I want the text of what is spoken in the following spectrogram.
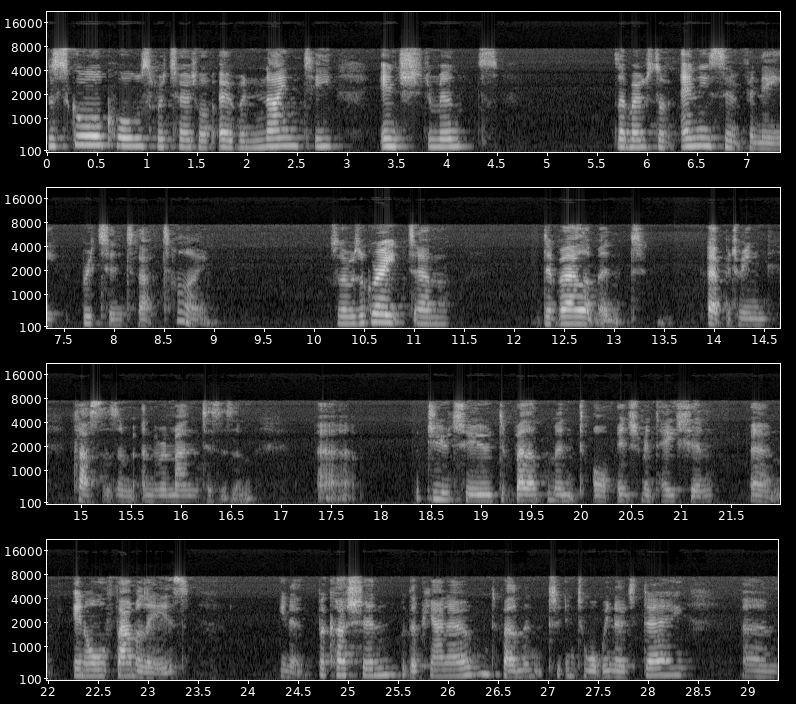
The score calls for a total of over 90 instruments the most of any symphony written to that time. So there was a great um, development uh, between classicism and the romanticism uh, due to development of instrumentation um, in all families. You know, percussion with the piano, development into what we know today, um,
